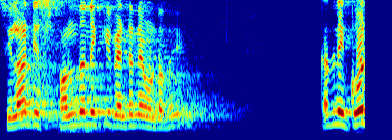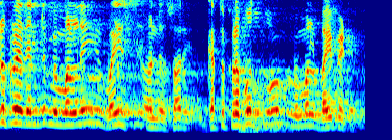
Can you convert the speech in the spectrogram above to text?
సో ఇలాంటి స్పందనకి వెంటనే ఉంటుంది. కదా నేను కోరుకునేది ఏంటంటే మిమ్మల్ని వయసు సారీ గత ప్రభుత్వం మిమ్మల్ని భయపెట్టింది.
